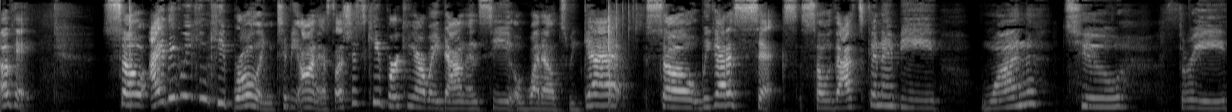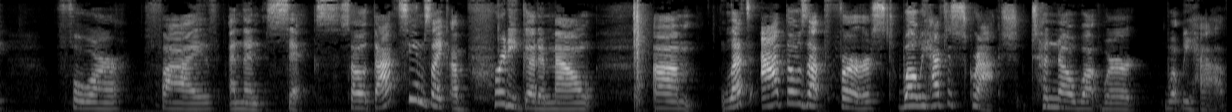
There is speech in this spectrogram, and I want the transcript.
Okay, so I think we can keep rolling, to be honest. Let's just keep working our way down and see what else we get. So we got a six. So that's going to be one, two, three, four, five, and then six. So that seems like a pretty good amount. Um, let's add those up first. Well, we have to scratch to know what we're what we have.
